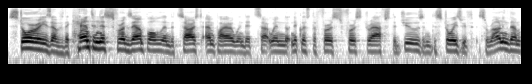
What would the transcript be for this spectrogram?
stories of the Cantonists, for example, in the Tsarist Empire when, the Tsar, when Nicholas I first drafts the Jews and the stories surrounding them.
